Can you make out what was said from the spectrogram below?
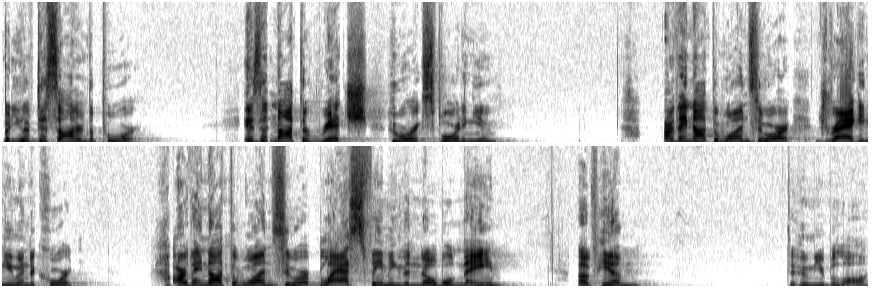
But you have dishonored the poor. Is it not the rich who are exploiting you? Are they not the ones who are dragging you into court? Are they not the ones who are blaspheming the noble name of him to whom you belong?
